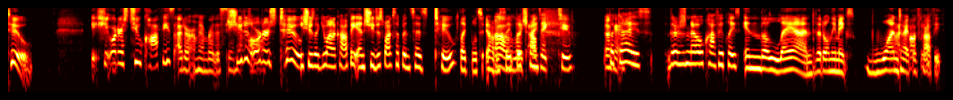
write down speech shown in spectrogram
Two. She orders two coffees. I don't remember the scene. She just all. orders two. She's like, "You want a coffee?" And she just walks up and says two. Like, we'll t- Oh, obviously, like I'll take two. Okay. But guys, there's no coffee place in the land that only makes one Black type of coffee? coffee.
